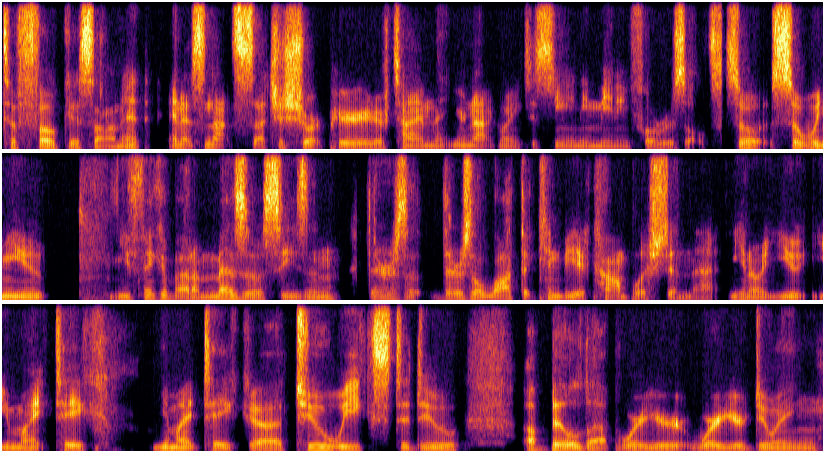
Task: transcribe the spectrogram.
to focus on it. And it's not such a short period of time that you're not going to see any meaningful results. So so when you you think about a meso season there's a there's a lot that can be accomplished in that. You know you you might take you might take uh, two weeks to do a buildup where you're where you're doing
